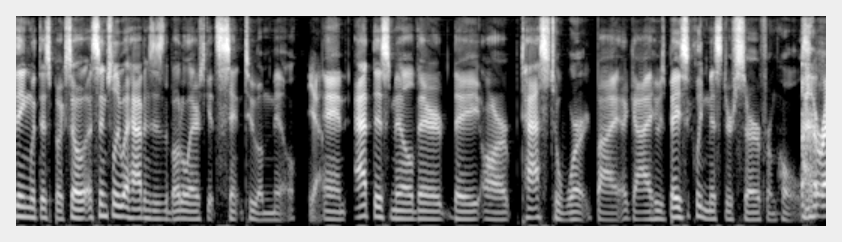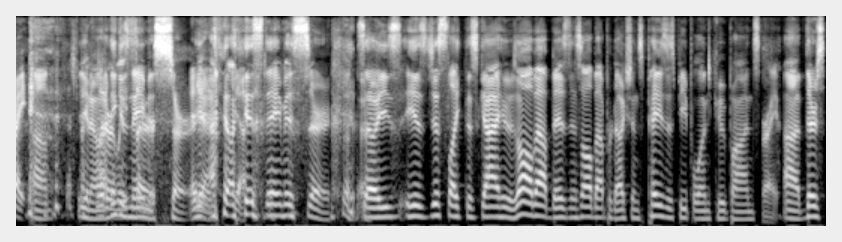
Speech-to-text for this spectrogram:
thing with this book, so essentially what happens is the Baudelaires get sent to a mill. Yeah. And at this mill, they're they are tasked to work by a guy who's basically Mr. Sir from Holes. right. Um, you know, I think his name Sir. is Sir. It yeah, is, like yeah. his name is Sir. so he's he is just like this guy who is all about business, all about productions, pays his people in coupons. Right. Uh, there's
